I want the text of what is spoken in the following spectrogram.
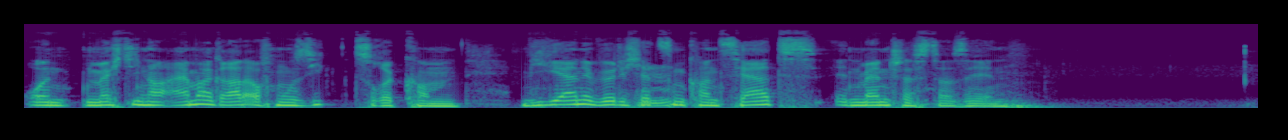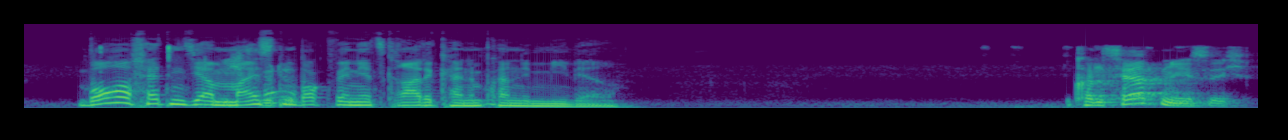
und möchte ich noch einmal gerade auf Musik zurückkommen. Wie gerne würde ich jetzt ein Konzert in Manchester sehen? Worauf hätten Sie am meisten Bock, wenn jetzt gerade keine Pandemie wäre? Konzertmäßig.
